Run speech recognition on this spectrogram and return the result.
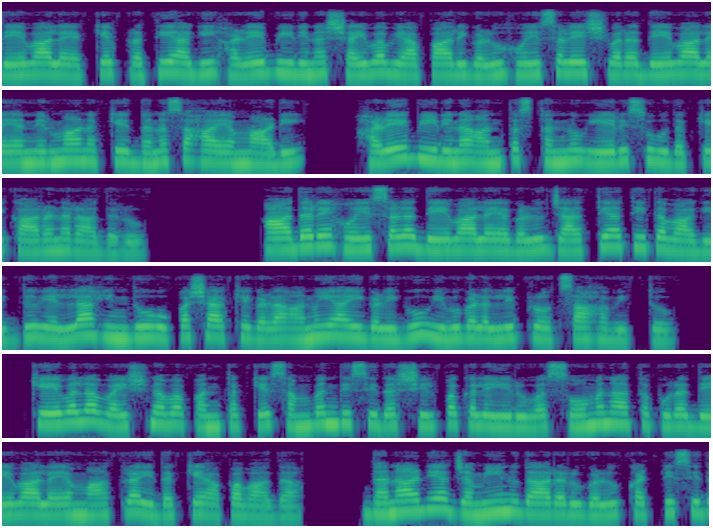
ದೇವಾಲಯಕ್ಕೆ ಪ್ರತಿಯಾಗಿ ಹಳೇಬೀಡಿನ ಶೈವ ವ್ಯಾಪಾರಿಗಳು ಹೊಯ್ಸಳೇಶ್ವರ ದೇವಾಲಯ ನಿರ್ಮಾಣಕ್ಕೆ ಧನಸಹಾಯ ಮಾಡಿ ಹಳೇಬೀಡಿನ ಅಂತಸ್ತನ್ನು ಏರಿಸುವುದಕ್ಕೆ ಕಾರಣರಾದರು. ಆದರೆ ಹೊಯ್ಸಳ ದೇವಾಲಯಗಳು ಜಾತ್ಯತೀತವಾಗಿದ್ದು ಎಲ್ಲ ಹಿಂದೂ ಉಪಶಾಖೆಗಳ ಅನುಯಾಯಿಗಳಿಗೂ ಇವುಗಳಲ್ಲಿ ಪ್ರೋತ್ಸಾಹವಿತ್ತು. ಕೇವಲ ವೈಷ್ಣವ ಪಂಥಕ್ಕೆ ಸಂಬಂಧಿಸಿದ ಶಿಲ್ಪಕಲೆಯಿರುವ ಸೋಮನಾಥಪುರ ದೇವಾಲಯ ಮಾತ್ರ ಇದಕ್ಕೆ ಅಪವಾದ. ಧನಾಢ್ಯ ಜಮೀನುದಾರರುಗಳು ಕಟ್ಟಿಸಿದ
